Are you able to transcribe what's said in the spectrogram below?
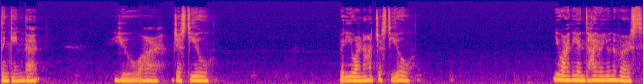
thinking that you are just you. But you are not just you. You are the entire universe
